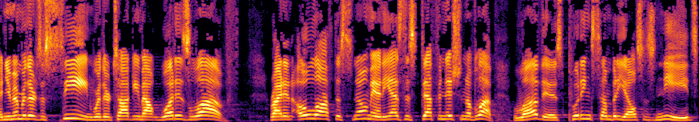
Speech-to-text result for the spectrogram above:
And you remember there's a scene where they're talking about what is love. Right? And Olaf the snowman, he has this definition of love. Love is putting somebody else's needs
